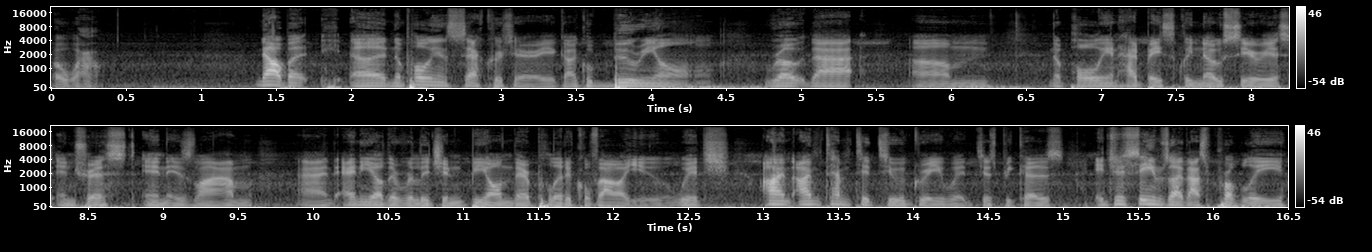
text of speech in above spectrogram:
Oh wow. No, but uh, Napoleon's secretary, a guy called Bourrienne, wrote that um, Napoleon had basically no serious interest in Islam and any other religion beyond their political value, which I'm, I'm tempted to agree with, just because it just seems like that's probably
